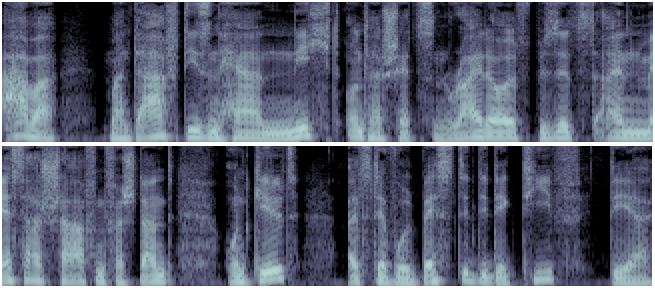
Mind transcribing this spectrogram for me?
Aber man darf diesen Herrn nicht unterschätzen. Rydolph besitzt einen messerscharfen Verstand und gilt als der wohl beste Detektiv der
